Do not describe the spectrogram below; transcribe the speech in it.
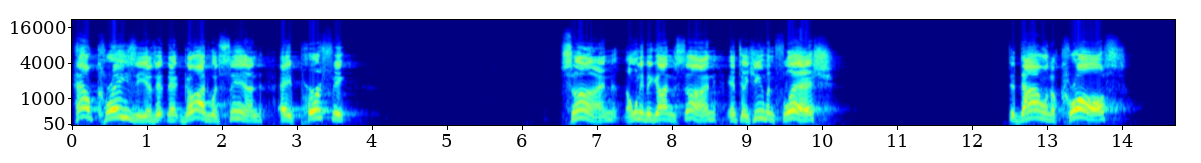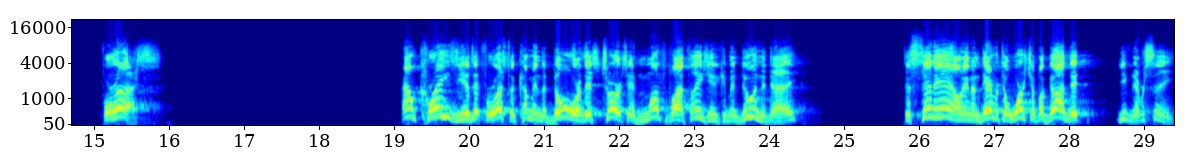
How crazy is it that God would send a perfect Son, the only begotten Son, into human flesh to die on a cross for us. How crazy is it for us to come in the door of this church and multiply things you have been doing today to sit down and endeavor to worship a God that you've never seen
